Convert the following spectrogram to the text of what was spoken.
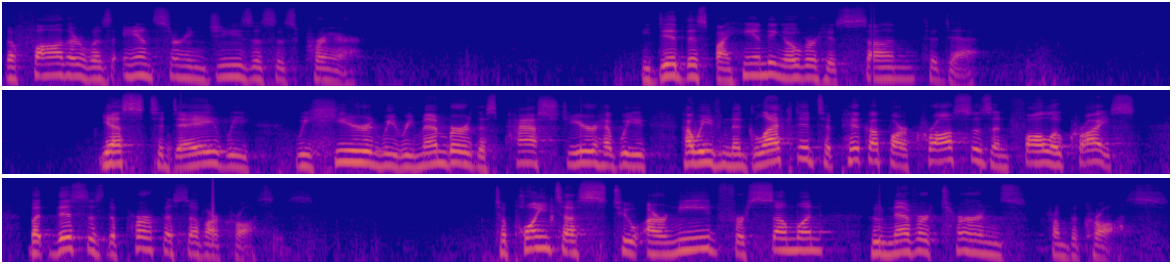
the Father was answering Jesus' prayer. He did this by handing over his Son to death. Yes, today we, we hear and we remember this past year have we, how we've neglected to pick up our crosses and follow Christ. But this is the purpose of our crosses to point us to our need for someone who never turns from the cross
